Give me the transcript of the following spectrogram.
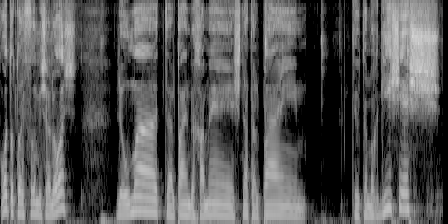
אוטוטו 23, לעומת 2005, שנת 2000, כאילו אתה מרגיש שיש אה,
